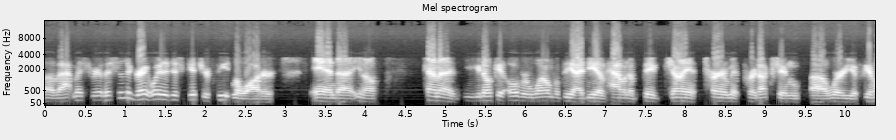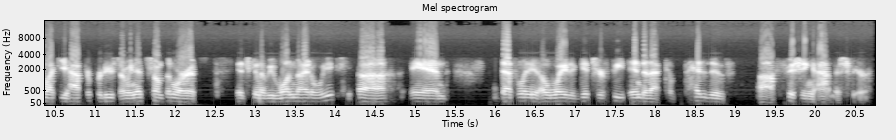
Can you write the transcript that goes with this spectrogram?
of atmosphere, this is a great way to just get your feet in the water, and uh, you know kind of you don't get overwhelmed with the idea of having a big giant tournament production uh, where you feel like you have to produce. I mean, it's something where it's it's going to be one night a week, uh, and definitely a way to get your feet into that competitive uh, fishing atmosphere.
